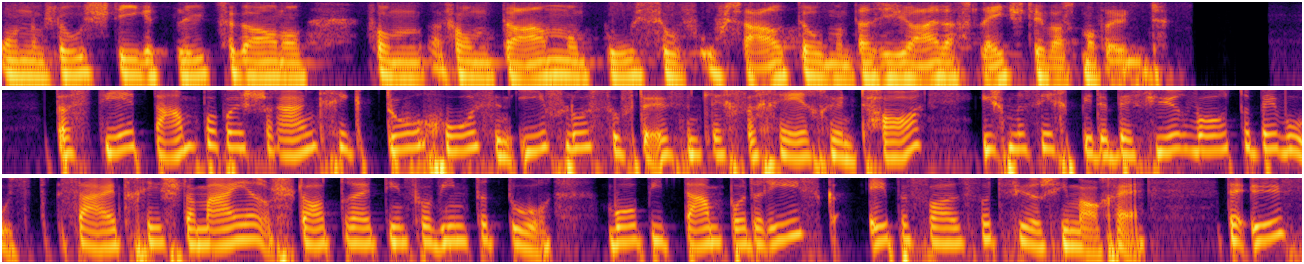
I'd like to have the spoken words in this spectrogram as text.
und am Schluss steigen die Leute sogar noch vom, vom Tram und Bus auf, aufs Auto um. Und das ist ja eigentlich das Letzte, was man wollen dass diese Tempobeschränkung durchaus einen Einfluss auf den öffentlichen Verkehr könnte haben ist man sich bei den Befürwortern bewusst, sagt Christa Meier, Stadträtin von Winterthur, wo bei Tempo 30 ebenfalls die Fürsche machen. Der ÖV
